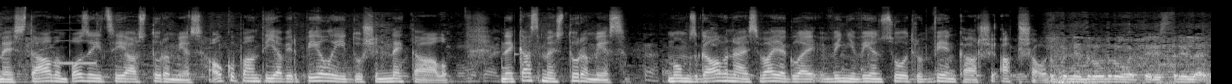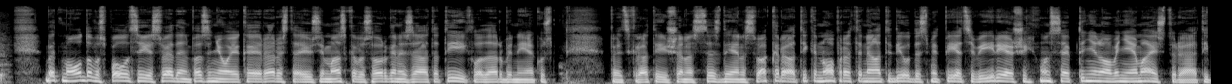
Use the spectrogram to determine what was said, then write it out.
Mēs stāvam pozīcijās, turamies. Okupanti jau ir pielīduši netālu. Nekas mēs turamies. Mums galvenais vajag, lai viņi viens otru vienkārši apšauj. Bet Moldovas policija svētdien paziņoja, ka ir arestējusi Maskavas organizēta tīkla darbiniekus. Pēc kratīšanas sestdienas vakarā tika nopratināti 25 vīrieši un septiņi no viņiem aizturēti.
